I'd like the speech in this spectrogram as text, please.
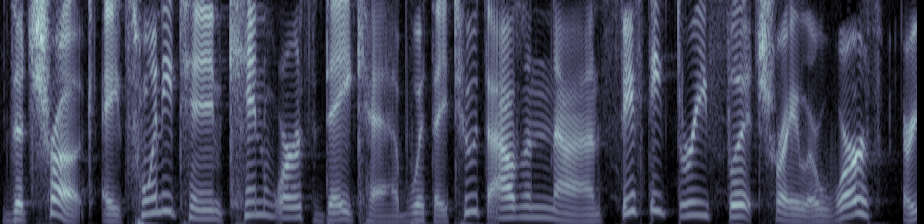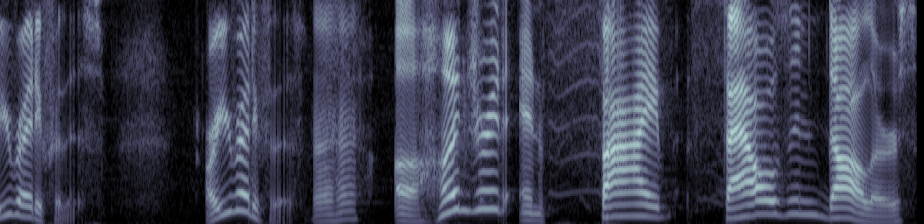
The truck, a 2010 Kenworth day cab with a 2009 53 foot trailer worth, are you ready for this? Are you ready for this? Uh huh. $105,000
